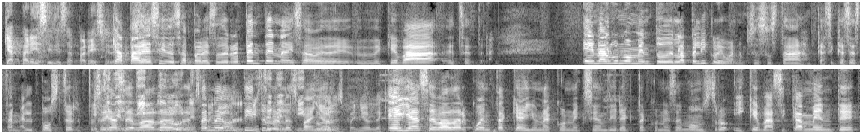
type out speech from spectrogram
Que aparece y desaparece. que aparece y desaparece de repente, nadie sabe de, de qué va, etcétera. En algún momento de la película, y bueno, pues eso está casi casi está en el póster, pues Está ella se va a dar, en está en español, el título está en en el título español. en español ella se va a dar cuenta que hay una conexión directa con ese monstruo y que básicamente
